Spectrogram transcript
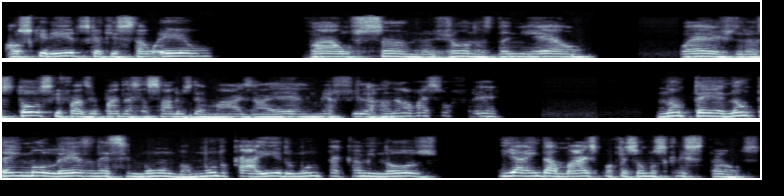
aos queridos que aqui estão, eu, Val, Sandra, Jonas, Daniel, Esdras, todos que fazem parte dessa sala e os demais, a Ellen, minha filha Hannah, ela vai sofrer. Não tem, não tem moleza nesse mundo, um mundo caído, um mundo pecaminoso, e ainda mais porque somos cristãos.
